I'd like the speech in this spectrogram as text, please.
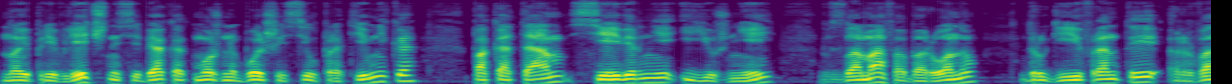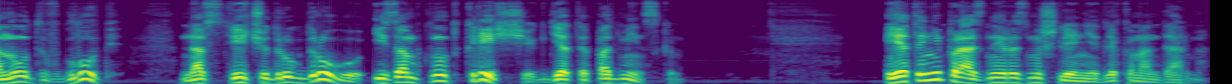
но и привлечь на себя как можно больше сил противника, пока там, севернее и южней, взломав оборону, другие фронты рванут вглубь, навстречу друг другу и замкнут клещи где-то под Минском. И это не праздные размышления для командарма.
